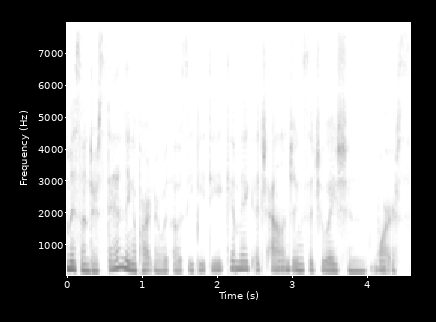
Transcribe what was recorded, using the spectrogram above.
Misunderstanding a partner with OCPD can make a challenging situation worse,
